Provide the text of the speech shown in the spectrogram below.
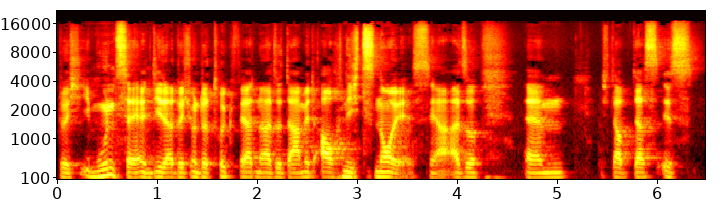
durch Immunzellen, die dadurch unterdrückt werden, also damit auch nichts Neues. Ja, also ähm, ich glaube, das ist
